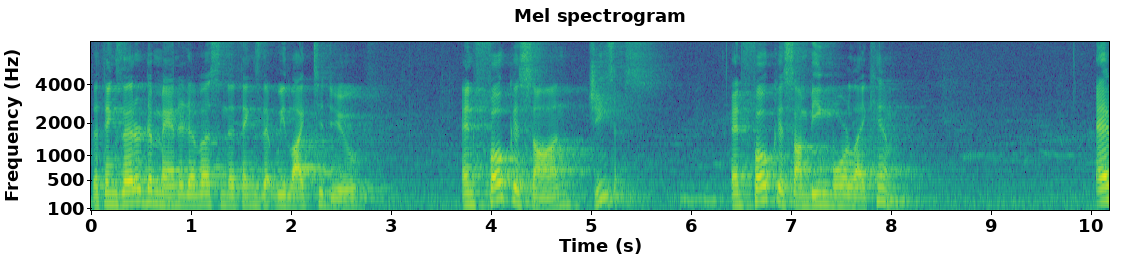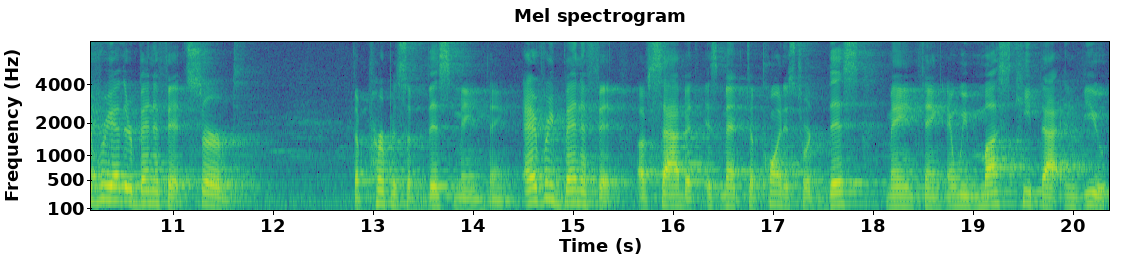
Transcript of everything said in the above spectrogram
the things that are demanded of us, and the things that we like to do, and focus on Jesus and focus on being more like him. Every other benefit served the purpose of this main thing. Every benefit of Sabbath is meant to point us toward this main thing, and we must keep that in view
